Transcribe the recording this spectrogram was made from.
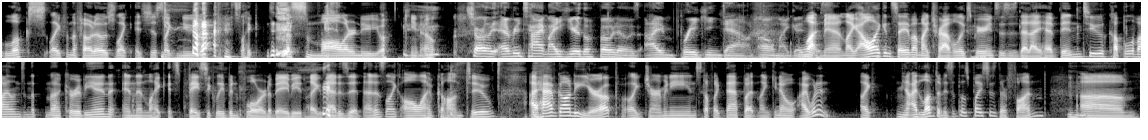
looks like from the photos like it's just like New York. it's like a smaller New York, you know. Charlie, every time I hear the photos, I'm breaking down. Oh my goodness. What man? Like all I can say about my travel experiences is that I have been to a couple of islands in the uh, Caribbean, and then like it's basically been Florida, baby. Like that is it. That is like all I've gone to. I have gone to Europe, like Germany and stuff like that, but like you know, I wouldn't like you know, I'd love to visit those places. They're fun. Um,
